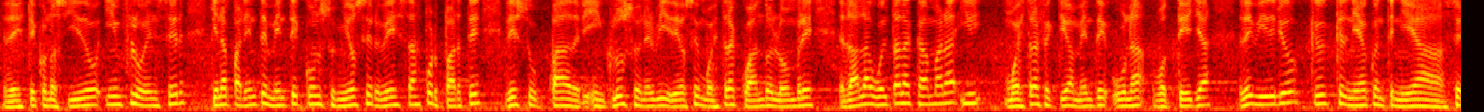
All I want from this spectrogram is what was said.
de este conocido influencer, quien aparentemente consumió cervezas por parte de su padre. Incluso en el video se muestra cuando el hombre da la vuelta a la cámara y muestra efectivamente una botella de vidrio que tenía, contenía cerveza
